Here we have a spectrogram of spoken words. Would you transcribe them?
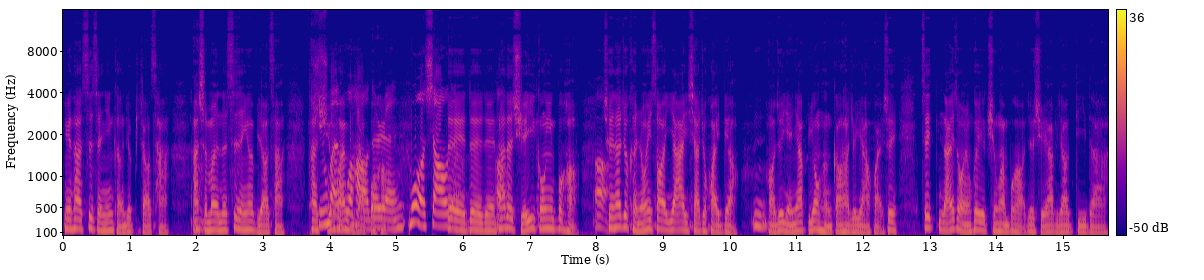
因为他的视神经可能就比较差，啊，什么人的视神经会比较差？他循环不好的人，末梢，对对对，他的血液供应不好，所以他就很容易稍微压一下就坏掉。嗯，好，就眼压不用很高，它就压坏。所以这哪一种人会循环不好？就血压比较低的啊，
